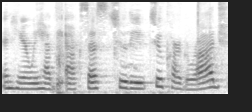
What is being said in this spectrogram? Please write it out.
And here we have the access to the two-car garage.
